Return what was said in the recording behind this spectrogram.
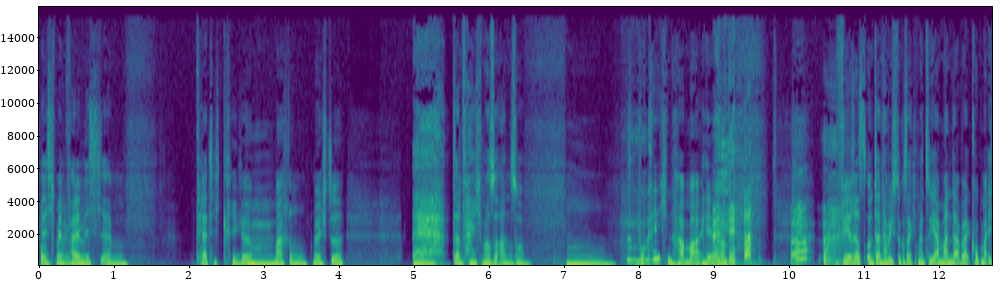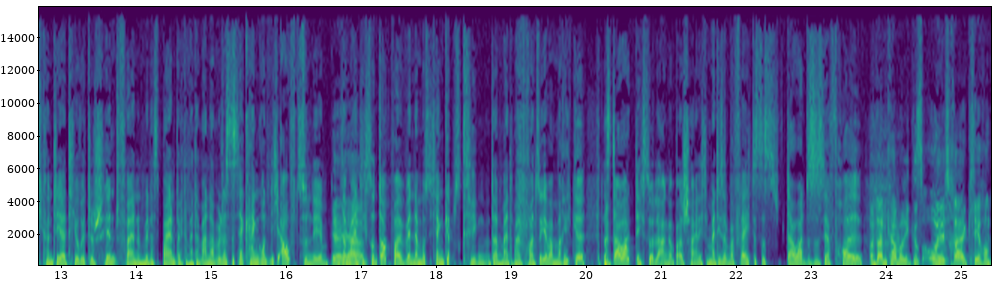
wenn ich meinen Fall nicht ähm, fertig kriege, Mhm. machen möchte, äh, dann fange ich mal so an, so, hm, wo kriege ich einen Hammer her? Wäre es, und dann habe ich so gesagt, ich meinte so, ja, Amanda, aber guck mal, ich könnte ja theoretisch hinfallen und mir das Bein brechen. Dann meinte Amanda, aber das ist ja kein Grund, nicht aufzunehmen. Ja, und dann ja. meinte ich so, doch, weil wenn, dann muss ich einen Gips kriegen. Und dann meinte mein Freund so, ja, aber Marike, das dauert nicht so lange wahrscheinlich. Dann meinte ich so, aber vielleicht ist es, dauert, es ist ja voll. Und dann kam Marikes Ultra-Erklärung,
